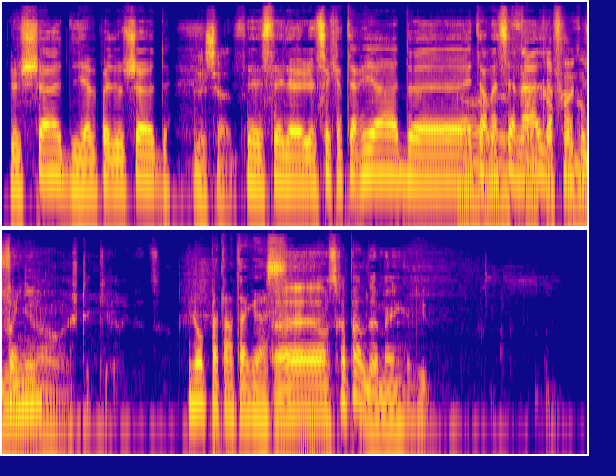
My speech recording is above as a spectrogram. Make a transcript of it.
Le chaude, il n'y avait pas d'eau chaude. Le chat. C'est le, le secrétariat de- Ah, international de la francophonie. De ça. Une autre patente à gosse. Euh, on se reparle demain. Salut.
